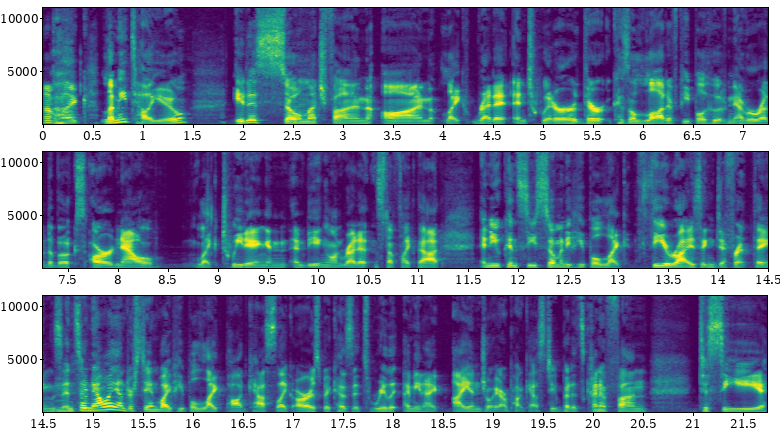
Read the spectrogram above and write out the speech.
I'm like, Let me tell you, it is so much fun on like Reddit and Twitter. There, because a lot of people who have never read the books are now like tweeting and, and being on Reddit and stuff like that. And you can see so many people like theorizing different things. And so mm-hmm. now I understand why people like podcasts like ours because it's really, I mean, I, I enjoy our podcast too, but it's kind of fun to see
